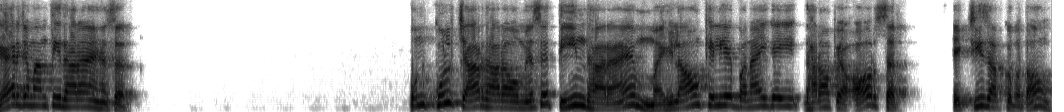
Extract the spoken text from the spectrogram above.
गैर जमानती धाराएँ हैं, सर। उन कुल चार धाराओं में से तीन धाराएँ महिलाओं के लिए बनाई गई धाराओं पे। और, सर, एक चीज़ आपको बताऊँ?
